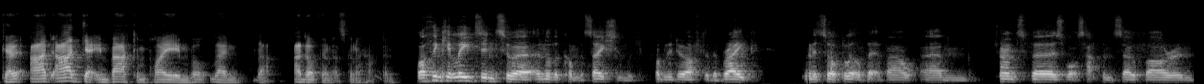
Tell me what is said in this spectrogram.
get it. I'd, I'd get him back and play him, but then that I don't think that's going to happen. Well, I think it leads into a, another conversation, which we'll probably do after the break. We're going to talk a little bit about um, transfers, what's happened so far, and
